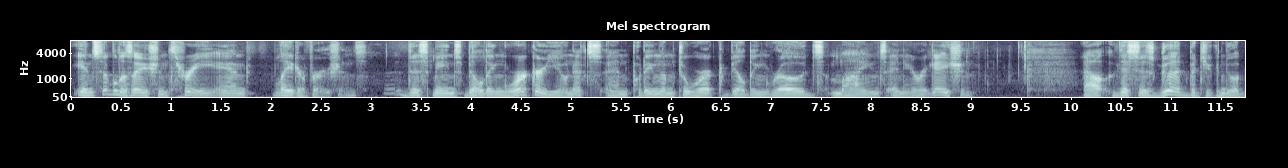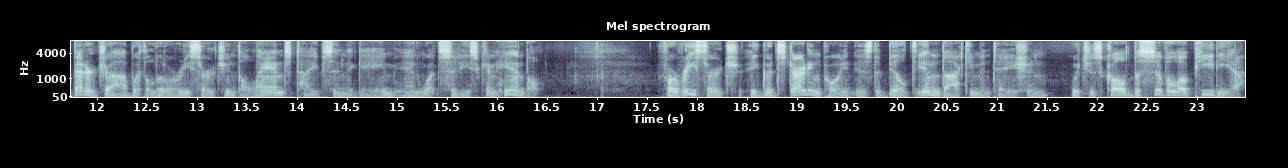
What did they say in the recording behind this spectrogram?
In Civilization 3 and later versions, this means building worker units and putting them to work building roads, mines, and irrigation. Now, this is good, but you can do a better job with a little research into land types in the game and what cities can handle. For research, a good starting point is the built in documentation, which is called the Civilopedia.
